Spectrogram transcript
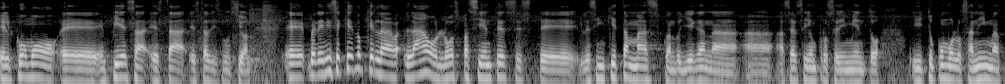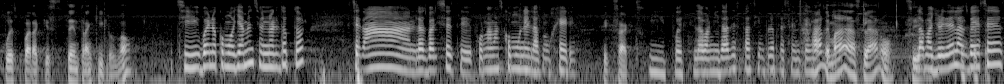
el cómo eh, empieza esta, esta disfunción. Eh, Berenice, ¿qué es lo que la, o los pacientes este, les inquieta más cuando llegan a, a hacerse ya un procedimiento? Y tú cómo los animas pues para que estén tranquilos, ¿no? Sí, bueno, como ya mencionó el doctor, se dan las varices de forma más común en las mujeres. Exacto. Y pues la vanidad está siempre presente. En Además, claro. La mayoría de las veces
